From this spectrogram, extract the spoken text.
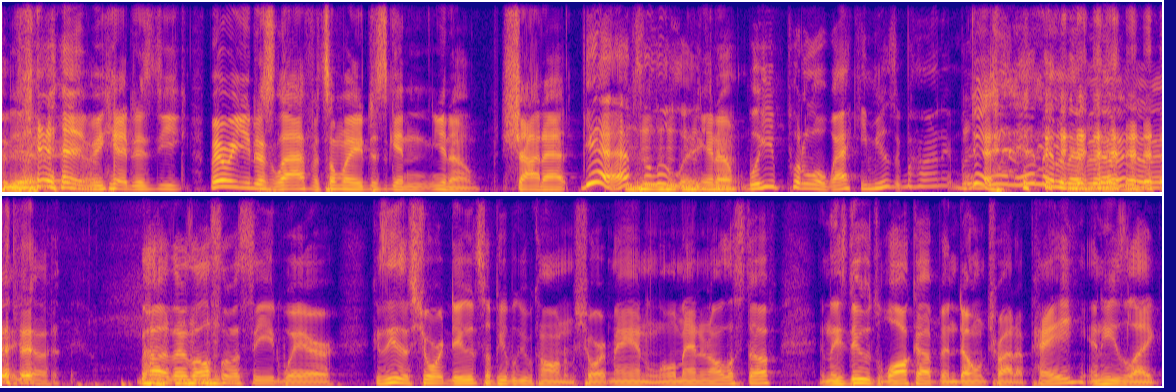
we can't just. You, remember, you just laugh at somebody just getting, you know, shot at. Yeah, absolutely. You know? will you put a little wacky music behind it? Yeah. yeah. Uh, there's also a scene where, because he's a short dude, so people keep calling him short man and little man and all this stuff. And these dudes walk up and don't try to pay. And he's like,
